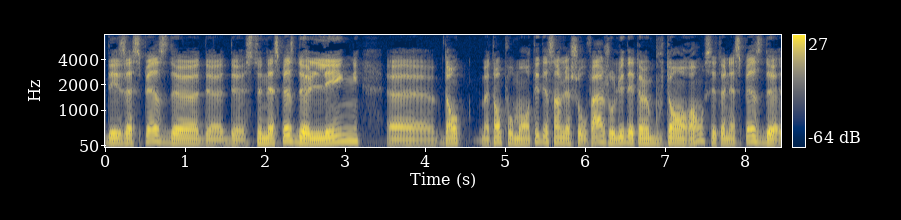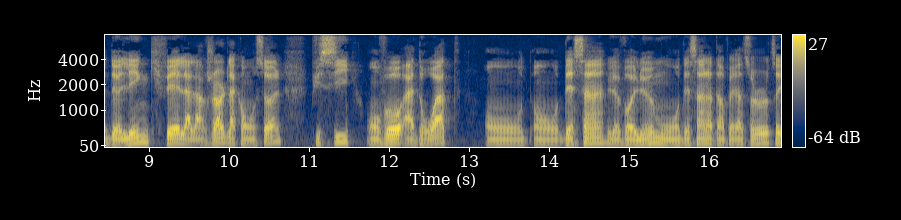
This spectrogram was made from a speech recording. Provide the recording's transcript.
des espèces de, de, c'est une espèce de ligne euh, donc mettons pour monter descendre le chauffage au lieu d'être un bouton rond c'est une espèce de, de ligne qui fait la largeur de la console puis si on va à droite on, descend le volume ou on descend la température, tu.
